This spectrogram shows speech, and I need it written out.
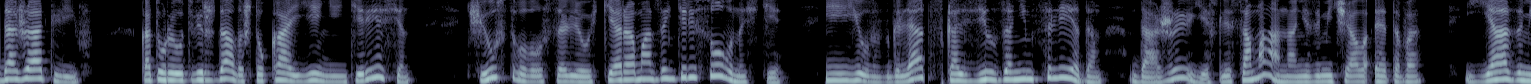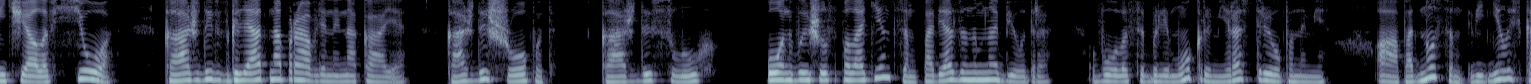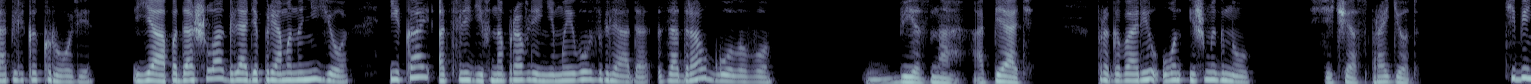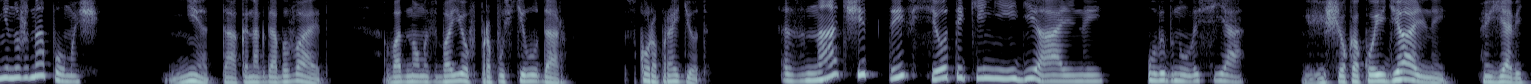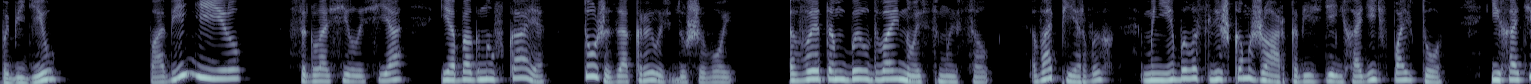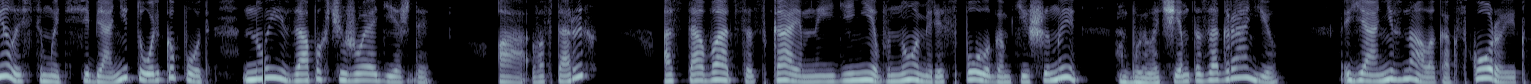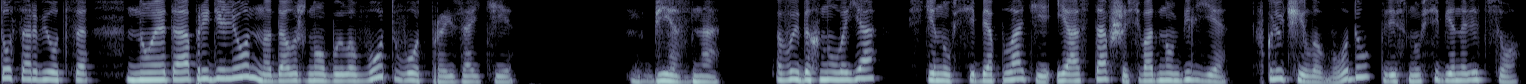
Даже отлив, который утверждала, что Кай ей не интересен, чувствовался легкий аромат заинтересованности, и ее взгляд скользил за ним следом, даже если сама она не замечала этого. Я замечала все, каждый взгляд, направленный на Кая, каждый шепот, каждый слух. Он вышел с полотенцем, повязанным на бедра. Волосы были мокрыми и растрепанными, а под носом виднелась капелька крови. Я подошла, глядя прямо на нее, и Кай, отследив направление моего взгляда, задрал голову. «Бездна! Опять!» — проговорил он и шмыгнул. «Сейчас пройдет». «Тебе не нужна помощь?» «Нет, так иногда бывает. В одном из боев пропустил удар. Скоро пройдет». «Значит, ты все-таки не идеальный», — улыбнулась я. «Еще какой идеальный! Я ведь победил!» «Победил!» — согласилась я и, обогнув Кая, тоже закрылась в душевой. В этом был двойной смысл. Во-первых, мне было слишком жарко весь день ходить в пальто, и хотелось смыть с себя не только пот, но и запах чужой одежды. А во-вторых, оставаться с Каем наедине в номере с пологом тишины было чем-то за гранью. Я не знала, как скоро и кто сорвется, но это определенно должно было вот-вот произойти. «Бездна!» — выдохнула я, стянув с себя платье и оставшись в одном белье. Включила воду, плеснув себе на лицо.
